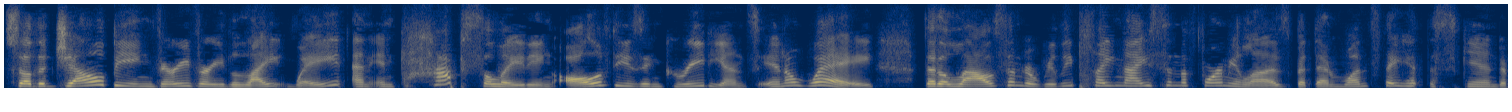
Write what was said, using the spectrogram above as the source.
So the gel being very, very lightweight and encapsulating all of these ingredients in a way that allows them to really play nice in the formulas, but then once they hit the skin to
